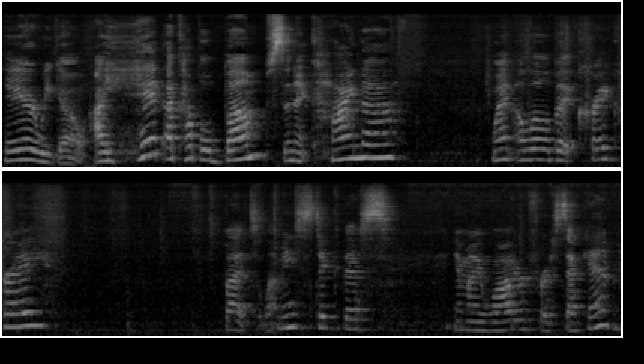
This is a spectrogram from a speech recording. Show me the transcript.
There we go. I hit a couple bumps and it kind of went a little bit cray-cray. But let me stick this in my water for a second.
